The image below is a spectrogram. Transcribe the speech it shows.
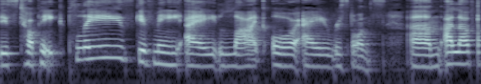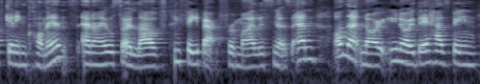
this topic, please give me a like or a response. Um, I love getting comments and I also love feedback from my listeners. And on that note, you know, there has been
